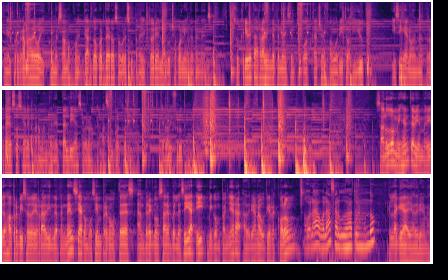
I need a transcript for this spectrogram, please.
En el programa de hoy conversamos con Edgardo Cordero sobre su trayectoria en la lucha por la independencia. Suscríbete a Radio Independencia en tu podcatcher favorito y YouTube y síguenos en nuestras redes sociales para mantenerte al día sobre lo que pasa en Puerto Rico. Que lo disfruten. Saludos mi gente, bienvenidos a otro episodio de Radio Independencia. Como siempre con ustedes Andrés González Verdecía y mi compañera Adriana Gutiérrez Colón. Hola, hola, saludos a todo el mundo. ¿Qué es la que hay, Adriana?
